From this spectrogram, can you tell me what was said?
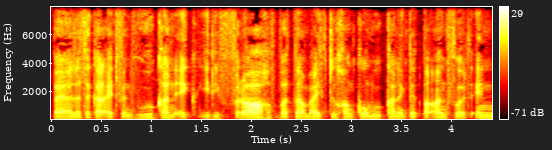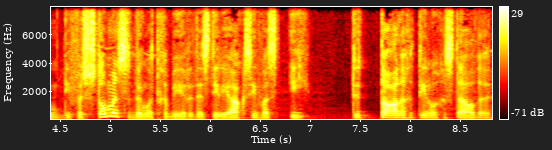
by hulle te kan uitvind hoe kan ek hierdie vraag wat na my toe gaan kom, hoe kan ek dit beantwoord? En die verstommendste ding wat gebeur het is die reaksie was die totale teenoorgestelde.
